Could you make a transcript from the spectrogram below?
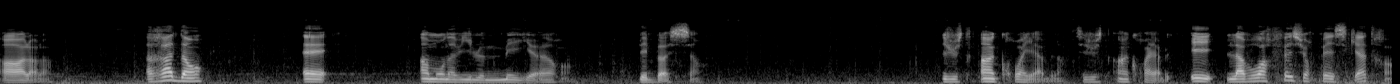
Oh là là. Radan est, à mon avis, le meilleur des boss. C'est juste incroyable. C'est juste incroyable. Et l'avoir fait sur PS4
